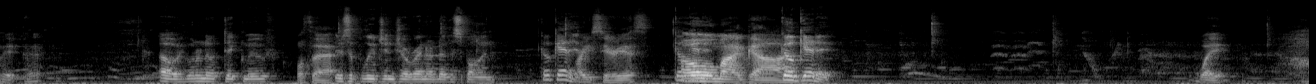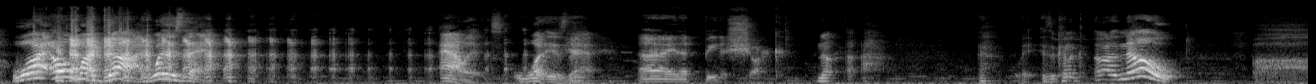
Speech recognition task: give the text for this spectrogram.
Wait, Oh, you want to know dick move? what's that? There's a blue Jinjo right under the spawn. Go get it. Are you serious? Go oh get it. my god. Go get it. Wait. What? Oh my god! What is that? Alex, what is that? Aye, that'd be the shark. No. Uh, wait, is it gonna. Uh, no! Oh.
